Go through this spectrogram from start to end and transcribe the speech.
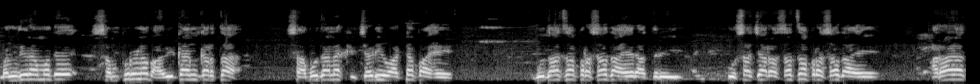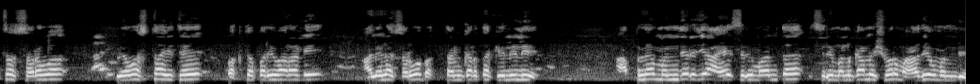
मंदिरामध्ये संपूर्ण भाविकांकरता साबुदाणा खिचडी वाटप आहे दुधाचा प्रसाद आहे रात्री उसाच्या रसाचा प्रसाद आहे फराळाचं सर्व व्यवस्था इथे भक्त परिवाराने आलेल्या सर्व भक्तांकरता केलेली आपलं मंदिर जे आहे श्रीमंत श्री मलकामेश्वर महादेव मंदिर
